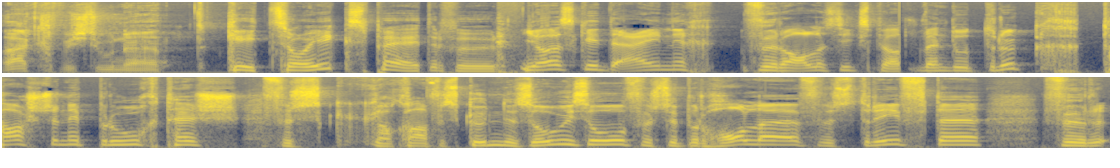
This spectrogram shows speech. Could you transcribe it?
Leck, bist du nett. Gibt es auch XP dafür? Ja, es gibt eigentlich für alles XP. Wenn du die Rücktasten nicht gebraucht hast, fürs, ja, fürs Gönnen sowieso, fürs Überholen, fürs Driften, für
